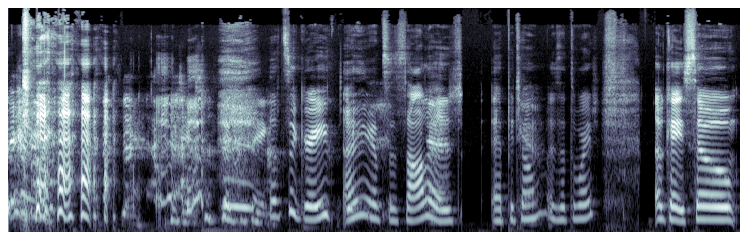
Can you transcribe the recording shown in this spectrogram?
yeah, he did. That's. A great. I think it's a solid epitome. Is that the word? Okay, so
